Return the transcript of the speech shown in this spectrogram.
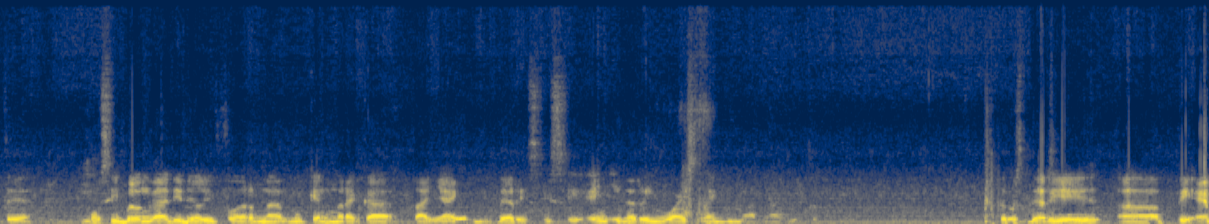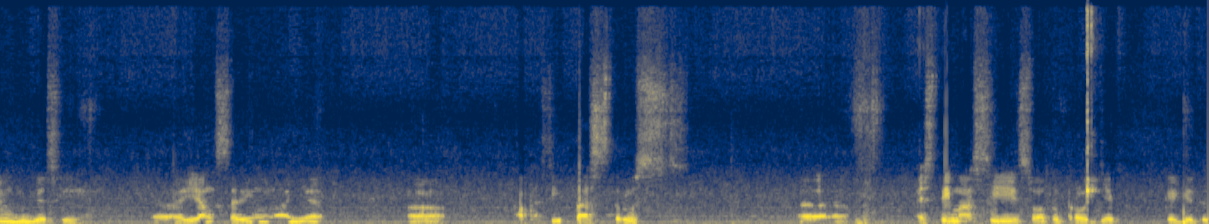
gitu ya. Iya. possible nggak di deliver nah mungkin mereka tanyain dari sisi engineering wise nya gimana gitu. Terus dari uh, PM juga sih uh, yang sering nanya uh, kapasitas terus uh, estimasi suatu project kayak gitu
